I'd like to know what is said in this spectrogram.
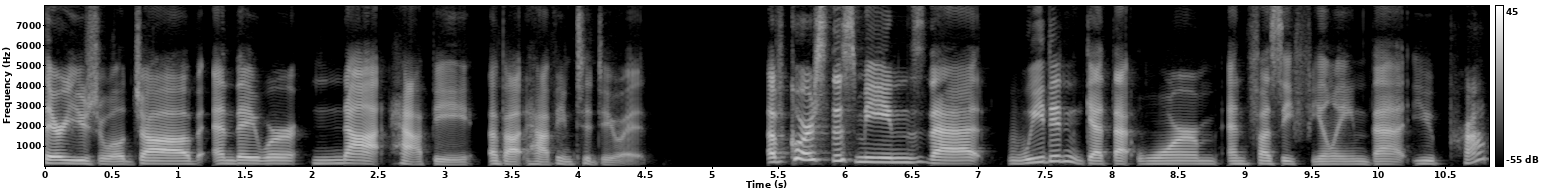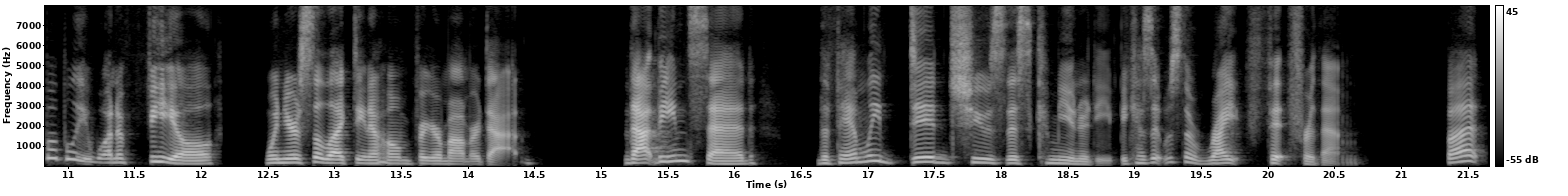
their usual job and they were not happy about having to do it. Of course, this means that we didn't get that warm and fuzzy feeling that you probably want to feel when you're selecting a home for your mom or dad. That being said, the family did choose this community because it was the right fit for them. But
